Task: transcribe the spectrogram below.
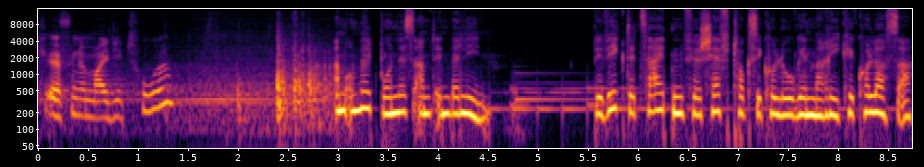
Ich öffne mal die Truhe. Am Umweltbundesamt in Berlin. Bewegte Zeiten für Cheftoxikologin Marike Kolossa.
